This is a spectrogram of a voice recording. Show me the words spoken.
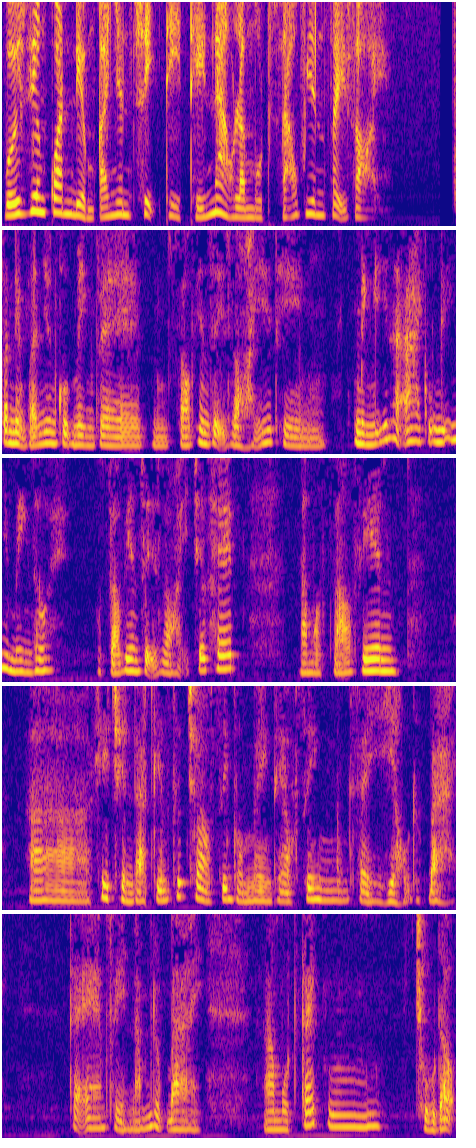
với riêng quan điểm cá nhân chị thì thế nào là một giáo viên dạy giỏi? Quan điểm cá nhân của mình về giáo viên dạy giỏi thì mình nghĩ là ai cũng nghĩ như mình thôi. Một giáo viên dạy giỏi trước hết là một giáo viên à, khi truyền đạt kiến thức cho học sinh của mình thì học sinh phải hiểu được bài. Các em phải nắm được bài à, một cách chủ động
